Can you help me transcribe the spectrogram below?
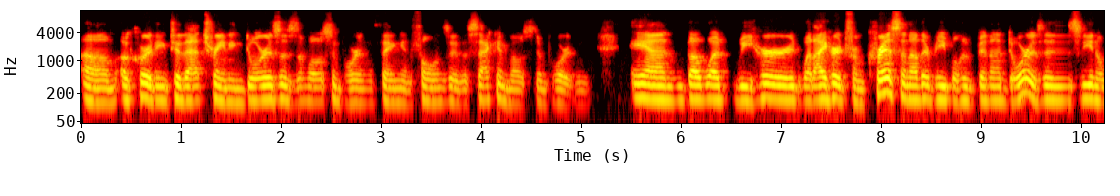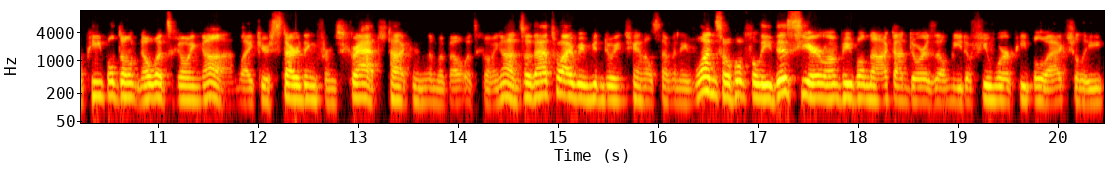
um, according to that training, doors is the most important thing and phones are the second most important. And, but what we heard, what I heard from Chris and other people who've been on doors is, you know, people don't know what's going on. Like you're starting from scratch, talking to them about what's going on. So that's why we've been doing channel 781. So hopefully this year, when people knock on doors, they'll meet a few more people who actually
